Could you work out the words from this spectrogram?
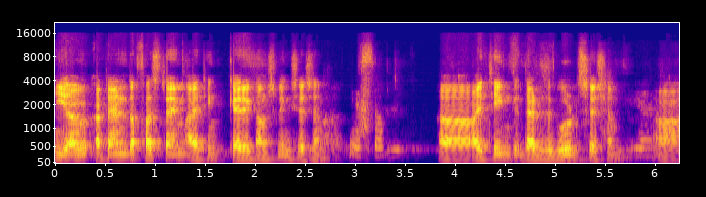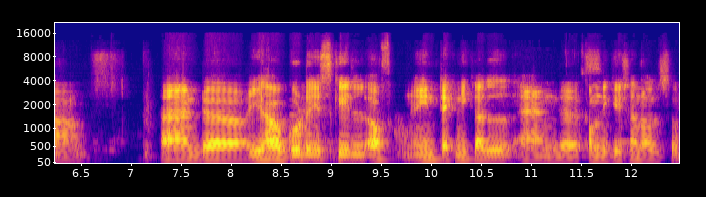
You have attended the first time, I think, career counseling session. yes sir Uh, I think that is a good session. Uh, and uh, you have good skill of in technical and uh, communication also.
